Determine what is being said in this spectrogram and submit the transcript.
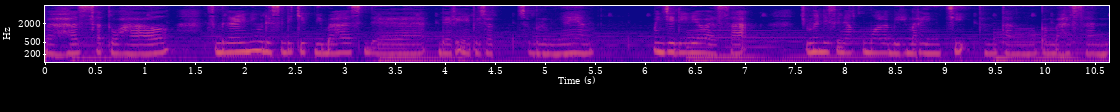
bahas satu hal. Sebenarnya ini udah sedikit dibahas da dari episode sebelumnya yang menjadi dewasa. Cuman di sini aku mau lebih merinci tentang pembahasan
